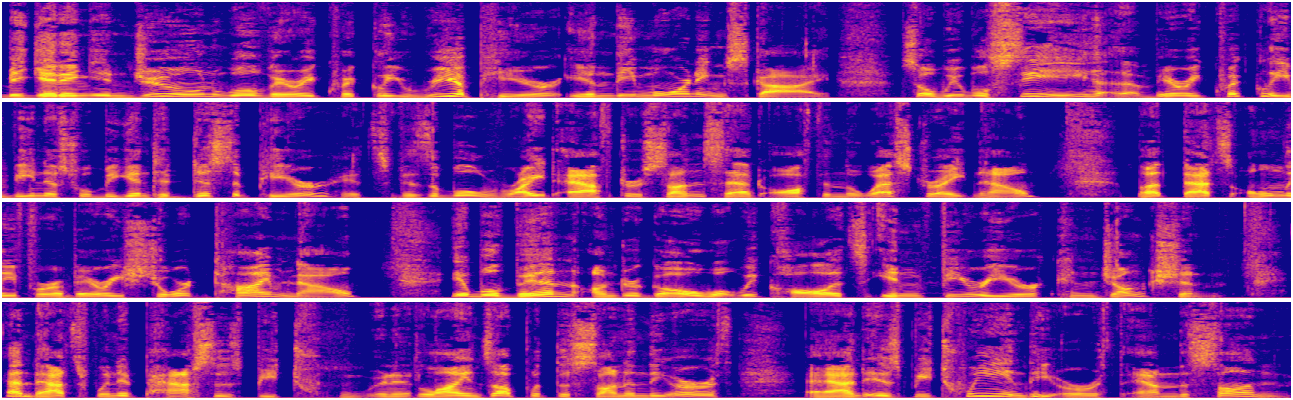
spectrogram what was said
beginning in June will very quickly reappear in the morning sky. So we will see uh, very quickly Venus will begin to disappear. It's visible right after sunset off in the west right now. But that's only for a very short time now. It will then undergo what we call its inferior conjunction. And that's when it passes between it lines up with the sun and the earth and is between the earth and the sun.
